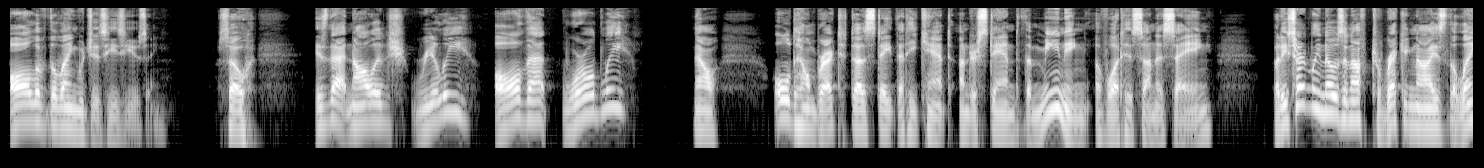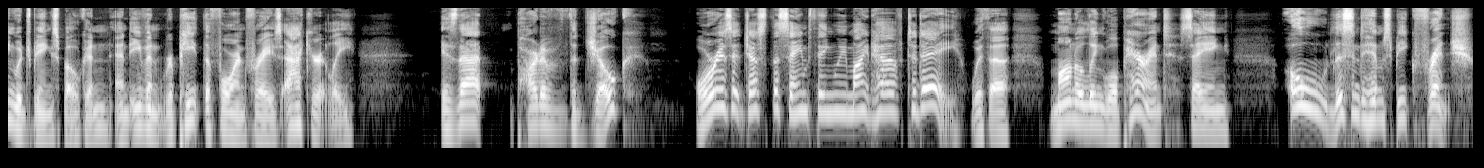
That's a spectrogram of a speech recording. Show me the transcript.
all of the languages he's using. So, is that knowledge really all that worldly? Now, old Helmbrecht does state that he can't understand the meaning of what his son is saying, but he certainly knows enough to recognize the language being spoken and even repeat the foreign phrase accurately. Is that part of the joke? Or is it just the same thing we might have today with a monolingual parent saying, oh, listen to him speak French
